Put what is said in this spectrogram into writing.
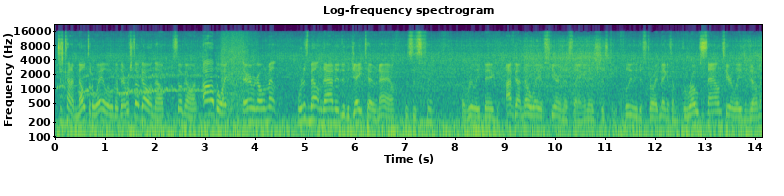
Just kind of melted away a little bit there. We're still going though. Still going. Oh boy. There we go. We're, just melting down into the J-toe now. This is a really big. I've got no way of steering this thing, and it's just completely destroyed, making some gross sounds here, ladies and gentlemen.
